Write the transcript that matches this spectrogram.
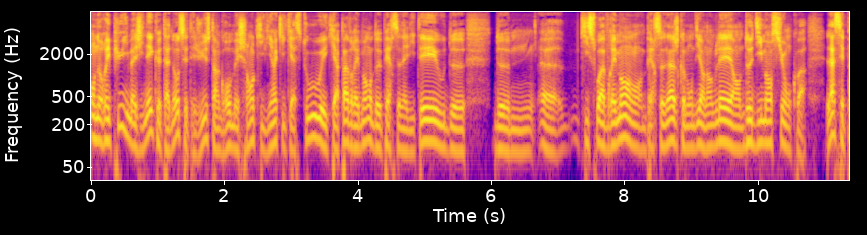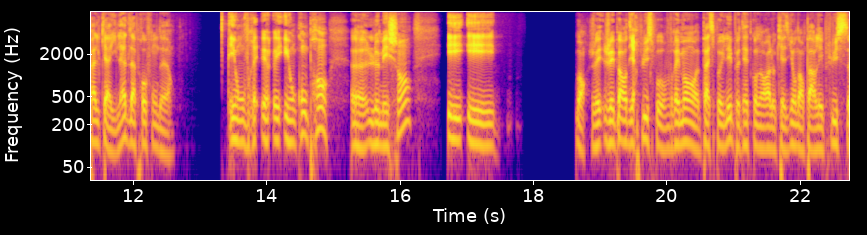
on aurait pu imaginer que Thanos était juste un gros méchant qui vient, qui casse tout, et qui n'a pas vraiment de personnalité, ou de... de euh, qui soit vraiment un personnage, comme on dit en anglais, en deux dimensions, quoi. Là, c'est pas le cas, il a de la profondeur. Et on, et on comprend le méchant, et, et Bon, je vais, vais pas en dire plus pour vraiment pas spoiler. Peut-être qu'on aura l'occasion d'en parler plus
